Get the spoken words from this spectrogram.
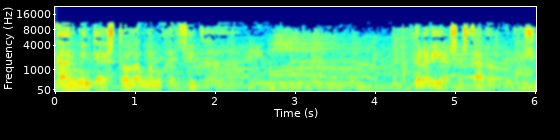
Carmen ya es toda una mujercita. Deberías estar orgulloso.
